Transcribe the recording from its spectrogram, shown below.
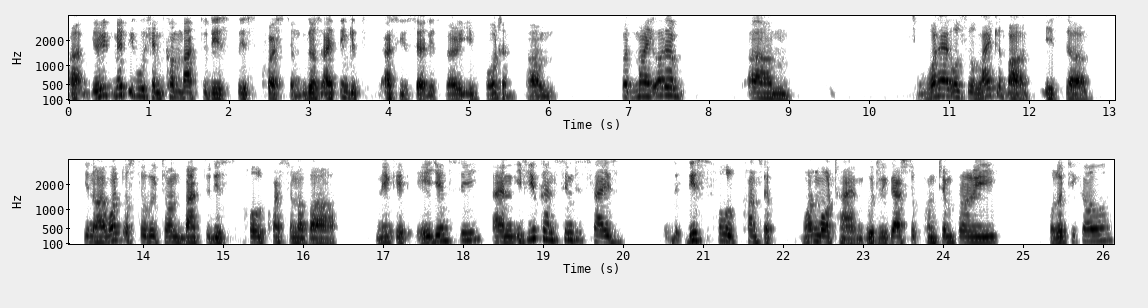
uh, maybe, we can come back to this this question because I think it's, as you said, it's very important. Um, but my other, um, what I also like about is uh, you know, I want us to return back to this whole question of our naked agency. And if you can synthesize th- this whole concept one more time with regards to contemporary political,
